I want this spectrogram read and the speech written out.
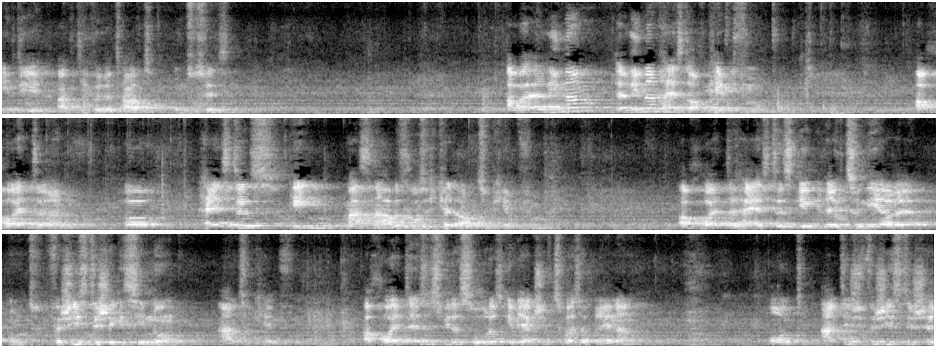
in die aktivere Tat umzusetzen. Aber erinnern, erinnern heißt auch kämpfen. Auch heute äh, heißt es, gegen Massenarbeitslosigkeit anzukämpfen. Auch heute heißt es, gegen reaktionäre und faschistische Gesinnung anzukämpfen. Auch heute ist es wieder so, dass Gewerkschaftshäuser brennen und antifaschistische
